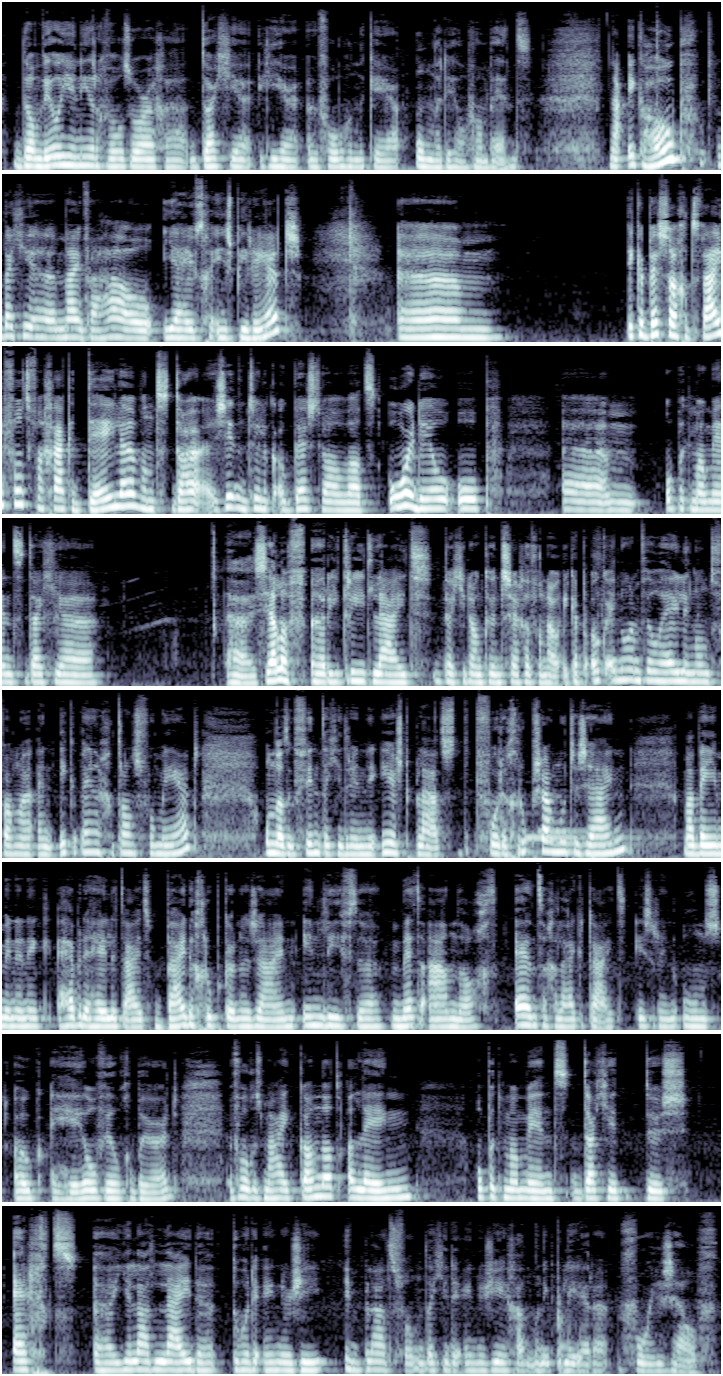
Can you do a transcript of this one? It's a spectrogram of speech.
dan wil je in ieder geval zorgen dat je hier een volgende keer onderdeel van bent. Nou, ik hoop dat je uh, mijn verhaal je heeft geïnspireerd. Um, ik heb best wel getwijfeld van ga ik het delen, want daar zit natuurlijk ook best wel wat oordeel op. Um, op het moment dat je uh, zelf een retreat leidt, dat je dan kunt zeggen van nou, ik heb ook enorm veel heling ontvangen en ik ben getransformeerd. Omdat ik vind dat je er in de eerste plaats voor de groep zou moeten zijn. Maar Benjamin en ik hebben de hele tijd bij de groep kunnen zijn, in liefde, met aandacht. En tegelijkertijd is er in ons ook heel veel gebeurd. En volgens mij kan dat alleen op het moment dat je dus echt uh, je laat leiden door de energie. In plaats van dat je de energie gaat manipuleren voor jezelf.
